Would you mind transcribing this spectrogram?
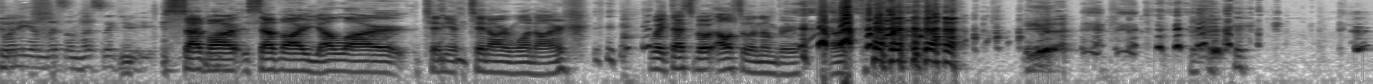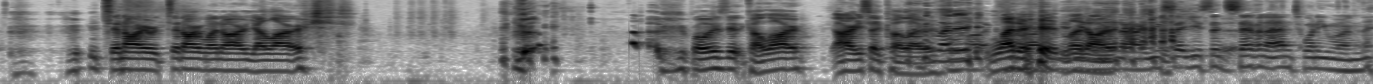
funny unless, unless like you. Sevar, Sevar, Yellar, Tin, Tinar, One R. Wait, that's bo- also a number. Uh, Tinar, Tinar, One R, Yellar. what was it? Color? I already said color. Letter. Letter, God. Letter. letter. You said you said seven and twenty one.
